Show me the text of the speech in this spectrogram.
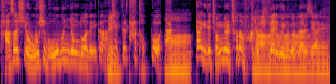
5시 55분 정도가 되니까 네. 책들을 다 덮고 딱, 아, 딱 이제 정면을 쳐다보고 야, 기다리고 있는 겁니다. 그래서 제가, 네.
